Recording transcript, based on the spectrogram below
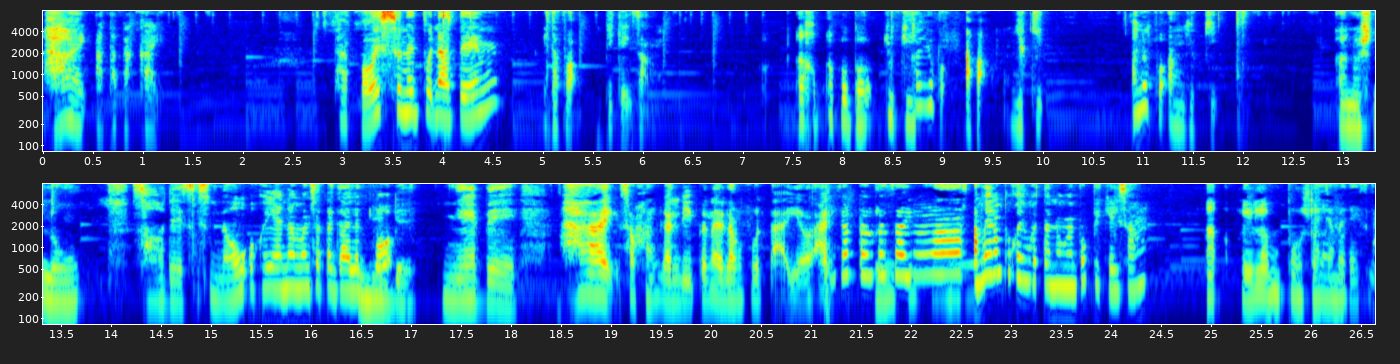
Hi, atatakay. Tapos, sunod po natin, ito po, PK-san. Ako, ako ba? Yuki. Kayo po, apa, Yuki. Ano po ang Yuki? Ano, snow? So, this snow o kaya naman sa Tagalog po, Nibe. Niebe. Hi. So, hanggang dito na lang po tayo. Arigatou gozaimasu. Ah, meron po kayong katanungan po, PK-san? Ah, okay lang po. Salamat Salamat. desu.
